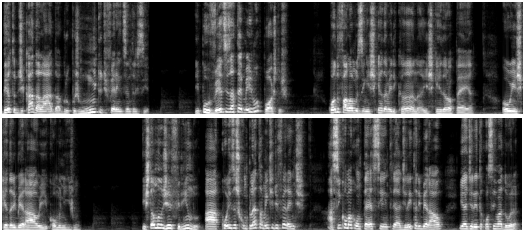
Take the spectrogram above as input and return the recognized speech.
Dentro de cada lado há grupos muito diferentes entre si, e por vezes até mesmo opostos. Quando falamos em esquerda americana e esquerda europeia, ou em esquerda liberal e comunismo, estamos nos referindo a coisas completamente diferentes, assim como acontece entre a direita liberal e a direita conservadora,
